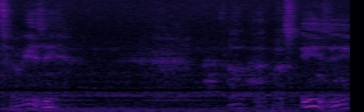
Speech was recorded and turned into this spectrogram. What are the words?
So easy. Thought that was easy.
